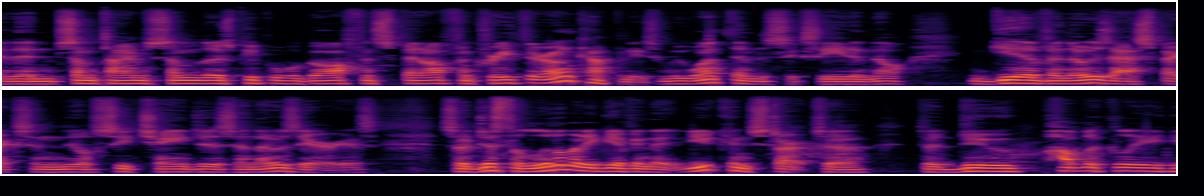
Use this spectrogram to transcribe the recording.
and then sometimes some of those people will go off and spin off and create their own companies. And we want them to succeed and they'll give in those aspects and you'll see changes in those areas. So just a little bit of giving that you can start to, to do publicly,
